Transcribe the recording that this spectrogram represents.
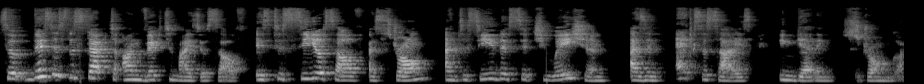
So this is the step to unvictimize yourself is to see yourself as strong and to see this situation as an exercise in getting stronger.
